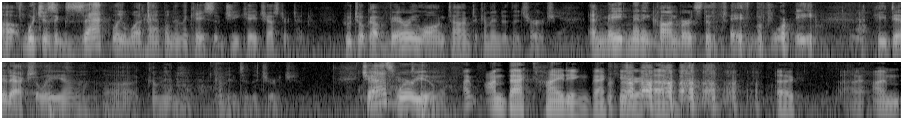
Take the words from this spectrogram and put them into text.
uh, which is exactly what happened in the case of G.K. Chesterton, who took a very long time to come into the church and made many converts to the faith before he, he did actually uh, uh, come, in, come into the church. Chad, That's where are you? I'm, I'm back hiding back here. Um, uh, I, I'm.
